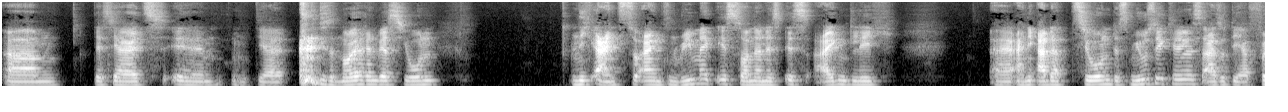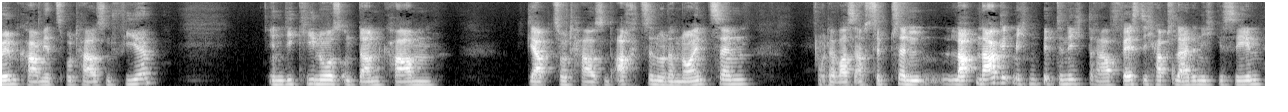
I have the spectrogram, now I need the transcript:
ähm, das ja jetzt äh, der, dieser neueren Version nicht eins zu eins ein Remake ist, sondern es ist eigentlich äh, eine Adaption des Musicals. Also der Film kam jetzt 2004 in die Kinos und dann kam, ich glaube 2018 oder 2019 oder was auch 17, nagelt mich bitte nicht drauf fest, ich habe es leider nicht gesehen,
